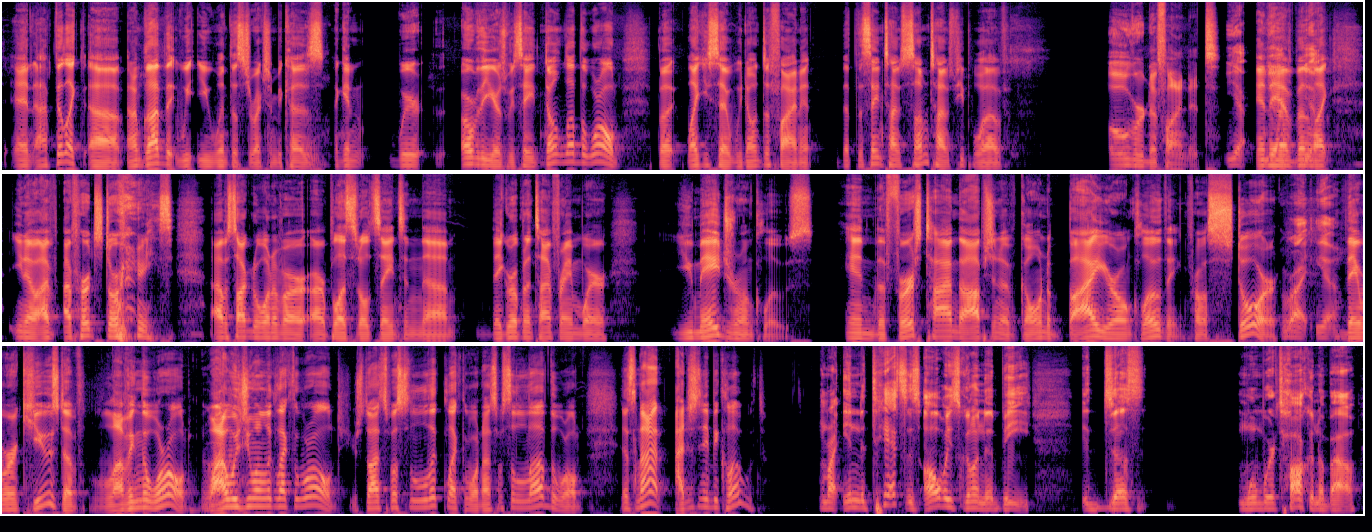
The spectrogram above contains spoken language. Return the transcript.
and I feel like uh, I'm glad that we, you went this direction because again, we're over the years we say don't love the world, but like you said, we don't define it. At the same time, sometimes people have over defined it, Yeah. and they yeah, have been yeah. like, you know, I've I've heard stories. I was talking to one of our our blessed old saints, and um, they grew up in a time frame where you made your own clothes. And the first time the option of going to buy your own clothing from a store, Right. Yeah. they were accused of loving the world. Why would you want to look like the world? You're not supposed to look like the world. You're not supposed to love the world. It's not. I just need to be clothed. Right. And the test is always going to be it just when we're talking about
